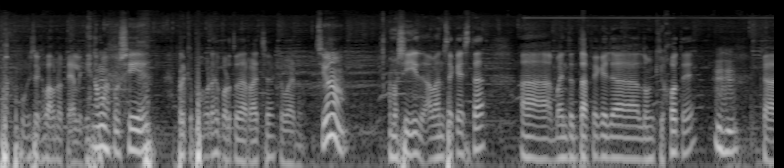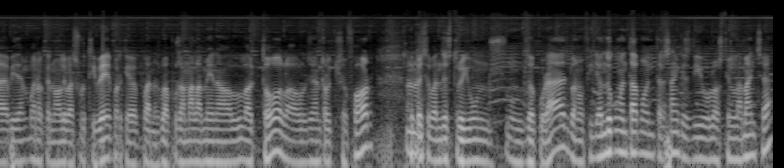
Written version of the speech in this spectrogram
pogués acabar una pel·li No, home, pues sí, eh? Perquè pobre porta de ratxa que bueno Sí o no? home sí, abans d'aquesta uh, va intentar fer aquella Don Quijote Uh -huh. que, evident, bueno, que no li va sortir bé perquè bueno, es va posar malament el- l'actor, el Jean Rochefort no. després se van destruir uns, uns decorats bueno, en fi, hi ha un documental molt interessant que es diu Lost in la Mancha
